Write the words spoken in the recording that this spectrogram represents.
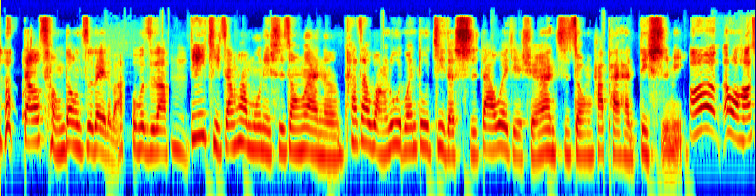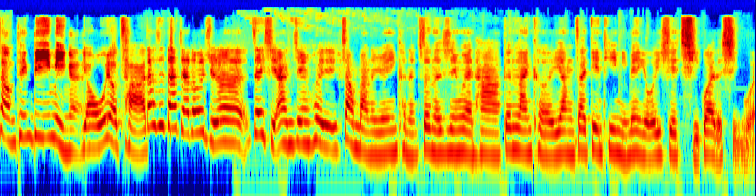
到虫洞之类的吧？我不知道。嗯，第一起脏话母女失踪案呢，它在网络温度计的十大未解悬案之中，它排行第十名。哦，那我好想听第一名哎。有，我有查，但是大家都会觉得这起案件会上榜的原因，可能真的是因为他跟蓝可一样，在电梯里面有一些奇怪的行为。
